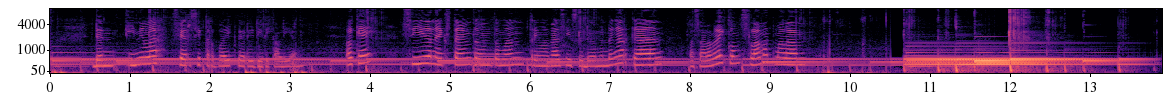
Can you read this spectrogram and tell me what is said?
dan inilah versi terbaik dari diri kalian. Oke, okay? see you next time, teman-teman. Terima kasih sudah mendengarkan. Wassalamualaikum, selamat malam.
